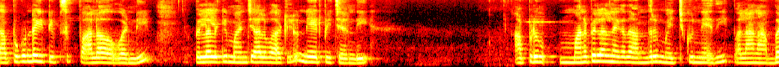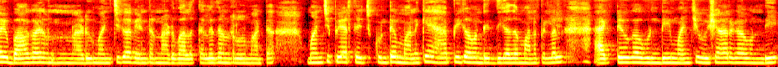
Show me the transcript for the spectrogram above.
తప్పకుండా ఈ టిప్స్ ఫాలో అవ్వండి. పిల్లలకి మంచి అలవాట్లు నేర్పించండి. అప్పుడు మన పిల్లలనే కదా అందరూ మెచ్చుకునేది. పలానా అబ్బాయి బాగా ఉన్నాడు మంచిగా వింటున్నాడు వాళ్ళ తల్లిదండ్రుల మాట మంచి పేరు తెచ్చుకుంటే మనకే హ్యాపీగా ఉండిద్ది కదా. మన పిల్లలు యాక్టివ్గా ఉండి మంచి హుషారుగా ఉండి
